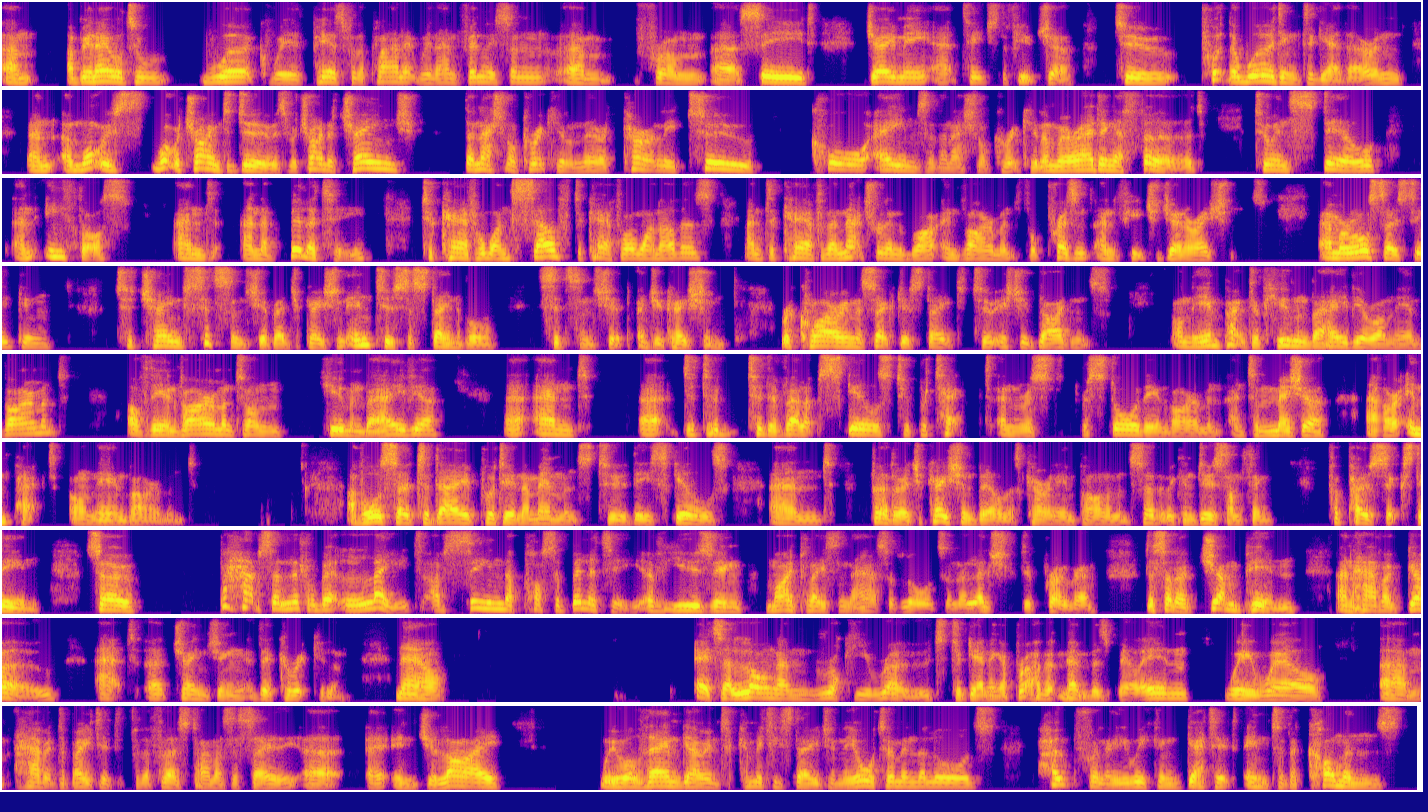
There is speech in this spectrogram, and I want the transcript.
Um, I've been able to work with Peers for the Planet, with Ann Finlayson um, from uh, SEED, Jamie at Teach the Future to put the wording together. And, and, and what, we've, what we're trying to do is we're trying to change the national curriculum. There are currently two core aims of the national curriculum. We're adding a third to instill an ethos and an ability to care for oneself, to care for one others, and to care for the natural env environment for present and future generations. And we're also seeking to change citizenship education into sustainable citizenship education, requiring the Secretary of State to issue guidance on the impact of human behavior on the environment, of the environment on human behavior, and uh, to, to, to, develop skills to protect and res restore the environment and to measure our impact on the environment. I've also today put in amendments to the skills and further education bill that's currently in parliament so that we can do something for post 16. So perhaps a little bit late, I've seen the possibility of using my place in the House of Lords and the legislative programme to sort of jump in and have a go at uh, changing the curriculum. Now, it's a long and rocky road to getting a private member's bill in. We will um, have it debated for the first time, as I say, uh, in July. We will then go into committee stage in the autumn in the Lords hopefully we can get it into the Commons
